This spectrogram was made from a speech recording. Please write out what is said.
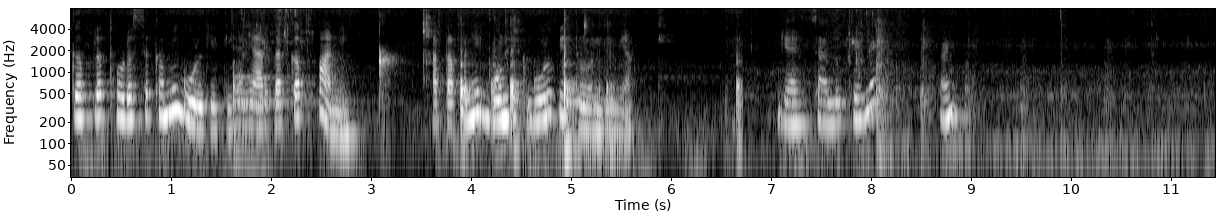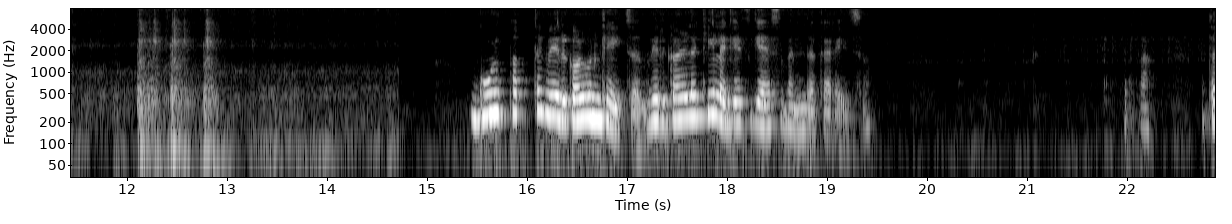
कपला थोडंसं कमी गूळ घेतलं आणि अर्धा कप पाणी. आता आपण हे गुळ गूळ वितळून घेऊया. गॅस चालू केले आणि गूळ फक्त विरघळून घ्यायचं. विरघळलं की लगेच गॅस बंद करायचं. आता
